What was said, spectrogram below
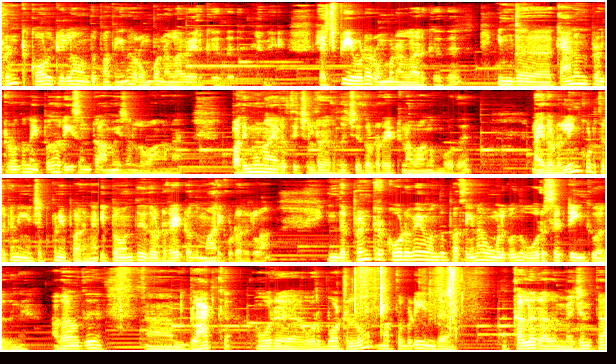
பிரிண்ட் குவாலிட்டிலாம் வந்து பார்த்தீங்கன்னா ரொம்ப நல்லாவே இருக்குது ஹெச்பியோட ரொம்ப நல்லா இருக்குது இந்த கேனன் பிரிண்டர் வந்து நான் இப்போ தான் ரீசெண்டாக அமேசானில் வாங்கினேன். பதிமூணாயிரத்தி சில்லரை இருந்துச்சு இதோட ரேட் நான் வாங்கும்போது. நான் இதோட லிங்க் கொடுத்துருக்கேன் நீங்கள் செக் பண்ணி பாருங்கள் இப்போ வந்து இதோட ரேட் வந்து மாறி கூட இருக்கலாம். இந்த பிரிண்டர் கோடவே வந்து பார்த்தீங்கன்னா உங்களுக்கு வந்து ஒரு செட் இங்க் வருதுங்க. அதாவது பிளாக் ஒரு ஒரு பாட்டிலும் மற்றபடி இந்த கலர் அது மெஜந்தா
